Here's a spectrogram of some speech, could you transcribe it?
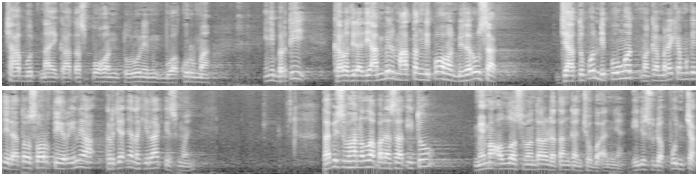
cabut naik ke atas pohon turunin buah kurma. Ini berarti kalau tidak diambil matang di pohon bisa rusak. Jatuh pun dipungut maka mereka mungkin tidak tahu sortir. Ini kerjanya laki-laki semuanya. Tapi subhanallah pada saat itu memang Allah SWT datangkan cobaannya. Ini sudah puncak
